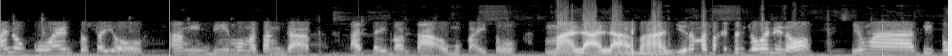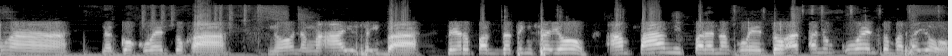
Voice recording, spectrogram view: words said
Anong kwento sa iyo ang hindi mo matanggap at sa ibang tao mo pa ito malalaman? Yun ang masakit dun kawan, eh, no? Yung uh, tipong uh, nagkukwento ka no, ng maayos sa iba, pero pagdating sa iyo, ang pangit pala ng kwento at anong kwento ba sa iyo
